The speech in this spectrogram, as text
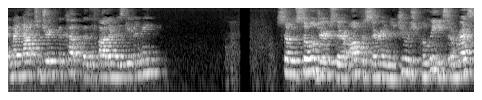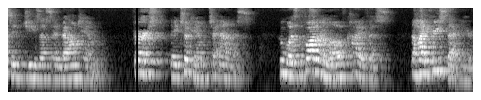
Am I not to drink the cup that the Father has given me? So the soldiers, their officer, and the Jewish police arrested Jesus and bound him. First, they took him to Annas, who was the father-in-law of Caiaphas, the high priest that year.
